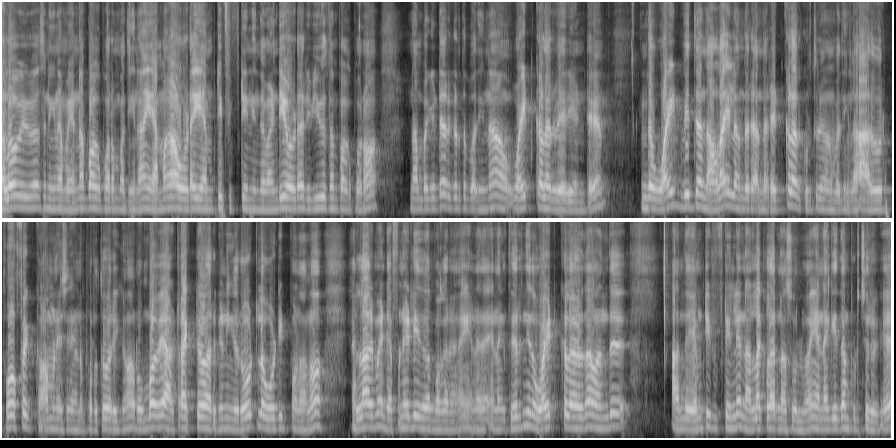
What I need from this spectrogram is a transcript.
ஹலோ வியூவர்ஸ் நீங்கள் நம்ம என்ன பார்க்க போகிறோம் பார்த்தீங்கன்னா எமகாவோட எம்டி ஃபிஃப்டீன் இந்த வண்டியோட ரிவ்யூ தான் பார்க்க போகிறோம் நம்ம கிட்டே இருக்கிறது பார்த்தீங்கன்னா ஒயிட் கலர் வேரியண்ட்டு இந்த ஒயிட் வித் அந்த அலாயில் வந்து அந்த ரெட் கலர் கொடுத்துருக்காங்க பார்த்தீங்களா? அது ஒரு பர்ஃபெக்ட் காம்பினேஷன் என்னை பொறுத்த வரைக்கும். ரொம்பவே அட்ராக்டிவாக இருக்குது நீங்கள் ரோட்டில் ஓட்டிட்டு போனாலும் எல்லாருமே டெஃபினெட்லி இதை பார்க்குறாங்க. எனக்கு எனக்கு தெரிஞ்ச இந்த ஒயிட் கலர் தான் வந்து அந்த எம்டி ஃபிஃப்டீன்லேயே நல்ல கலர் நான் சொல்லுவேன் எனக்கு இதுதான் பிடிச்சிருக்கு.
